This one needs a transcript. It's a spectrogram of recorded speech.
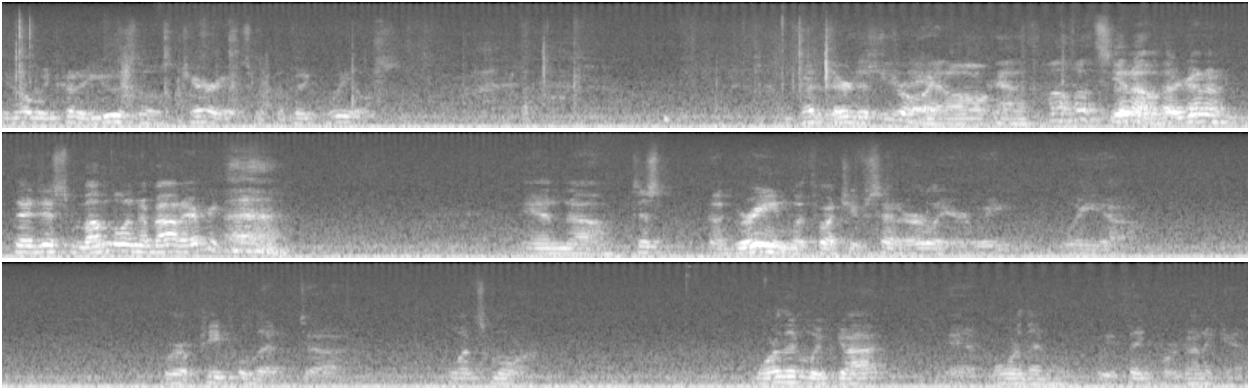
you know, we could have used those chariots with the big wheels. But they're destroyed. Had all kind of thoughts. You know, they're gonna, they're just mumbling about everything. And, uh, just agreeing with what you've said earlier, we, we, uh, we're a people that, uh, wants more. More than we've got and more than we think we're gonna get.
